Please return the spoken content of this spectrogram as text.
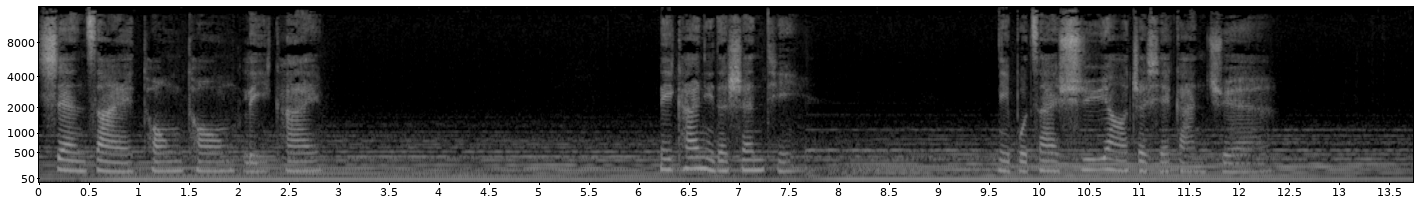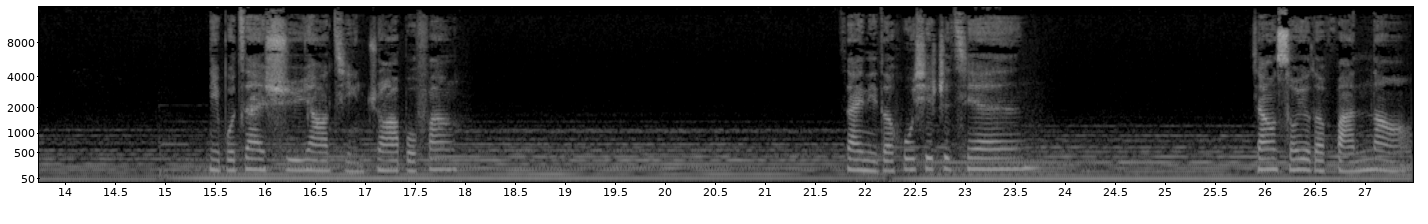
现在通通离开，离开你的身体。你不再需要这些感觉，你不再需要紧抓不放。在你的呼吸之间，将所有的烦恼、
